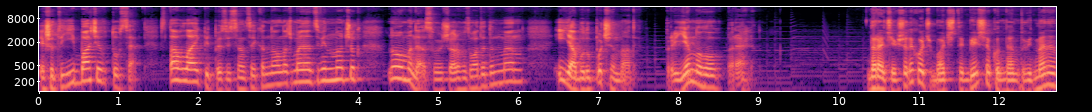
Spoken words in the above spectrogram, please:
Якщо ти її бачив, то все. Став лайк, підписуйся на цей канал, нажимай на дзвіночок. Ну а мене в свою чергу звати Денмен, і я буду починати. Приємного перегляду. До речі, якщо ти хочеш бачити більше контенту від мене,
